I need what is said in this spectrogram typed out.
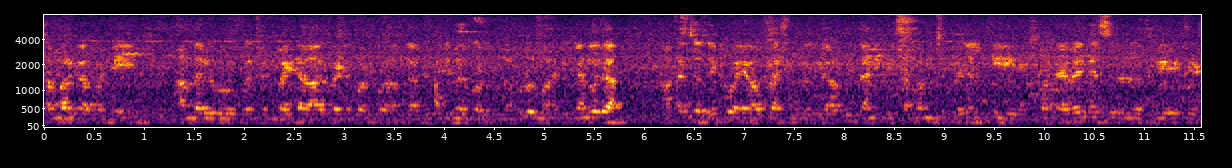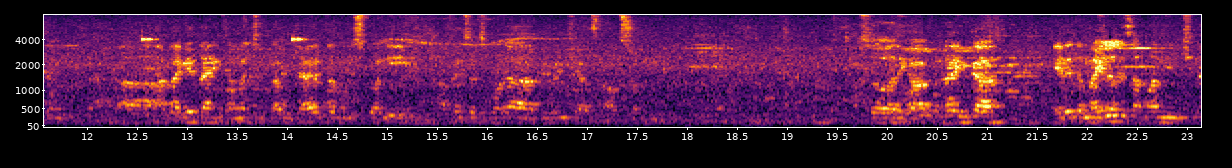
సమ్మర్ కాబట్టి అందరూ కొంచెం బయట ఆరు బయట పడుకోవడం లేకపోతే మీద పడుకున్నప్పుడు మనకి జనరల్గా ఆఫెన్సెస్ ఎక్కువ అయ్యే అవకాశం ఉంటుంది కాబట్టి దానికి సంబంధించి ప్రజలకి కొంత అవేర్నెస్ క్రియేట్ చేయడం అలాగే దానికి సంబంధించి తగు జాగ్రత్తలు తీసుకొని అఫెన్సెస్ కూడా ప్రివెంట్ చేయాల్సిన అవసరం ఉంది. సో అది కాకుండా ఇంకా ఏదైతే మహిళలకు సంబంధించిన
